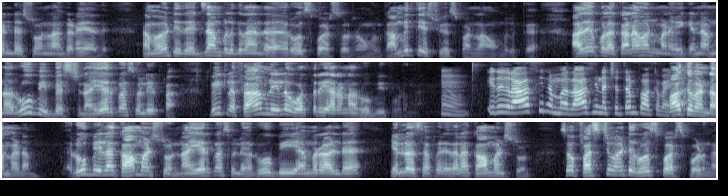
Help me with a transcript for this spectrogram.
ரெண்டு ஸ்டோன்லாம் கிடையாது. நம்ம வந்துட்டு இது எக்ஸாம்பிளுக்கு தான் இந்த ரோஸ் குவார்ட்ஸ் சொல்கிறோம் உங்களுக்கு. அமித்தியஸ் யூஸ் பண்ணலாம் உங்களுக்கு. அதே போல் கணவன் மனைவிக்கு என்ன அப்படின்னா ரூபி பெஸ்ட் நான் ஏற்கனவே சொல்லியிருப்பேன். வீட்டில் ஃபேமிலியில் ஒருத்தர் யாரனா ரூபி போடுங்க. இது ராசி நம்ம ராசி நட்சத்திரம் பார்க்க வேண்டாம். பார்க்க வேண்டாம் மேடம். ரூபிலாம் காமன் ஸ்டோன் நான் ஏற்கனவே சொல்லுவேன் ரூபி எமரால்டு எல்லோ சஃபர் இதெல்லாம் காமன் ஸ்டோன் ஸோ ஃபஸ்ட்டு வந்துட்டு ரோஸ் குவார்ட்ஸ் போடுங்க.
